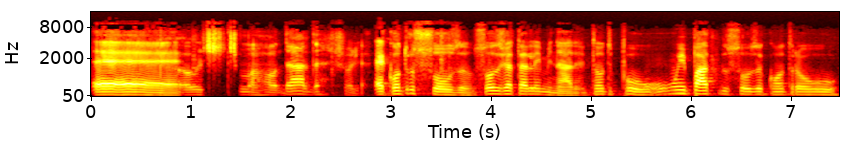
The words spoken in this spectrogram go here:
É... A última rodada, deixa eu olhar. É contra o Souza. O Souza já está eliminado. Então, tipo, um empate do Souza contra o,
